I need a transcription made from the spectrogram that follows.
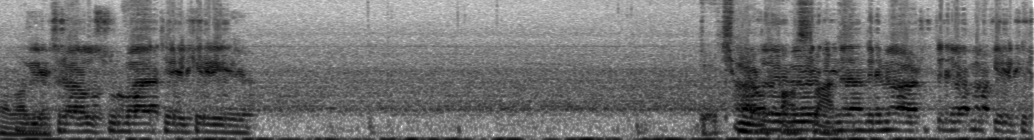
Bugün Trabzonspor bayağı tehlikeli geliyor. Geçmiyor Arada bir böyle paslar. dinlendirme hareketleri yapmak gerekir.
